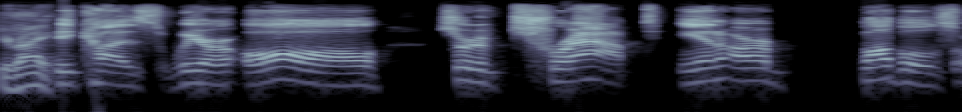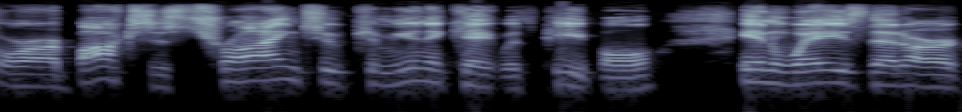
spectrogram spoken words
You're right. Because we are all sort of trapped in our bubbles or our boxes trying to communicate with people in ways that are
